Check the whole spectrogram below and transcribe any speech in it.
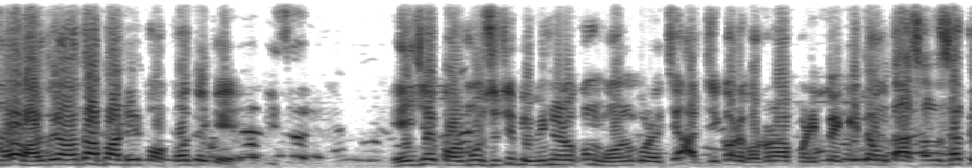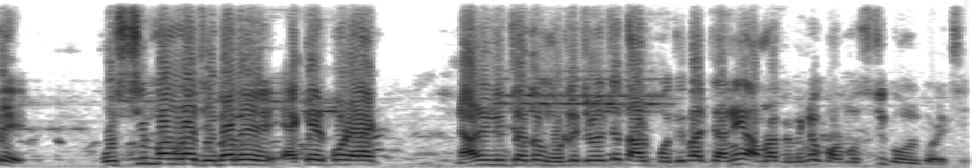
আমরা ভারতীয় জনতা পার্টির পক্ষ থেকে এই যে কর্মসূচি বিভিন্ন রকম গ্রহণ করেছে, আর্যিকর ঘটনার পরিপ্রেক্ষিতে এবং তার সাথে সাথে পশ্চিমবাংলা যেভাবে একের পর এক নারী নির্যাতন ঘটে চলেছে, তার প্রতিবাদ জানিয়ে আমরা বিভিন্ন কর্মসূচি গ্রহণ করেছি।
